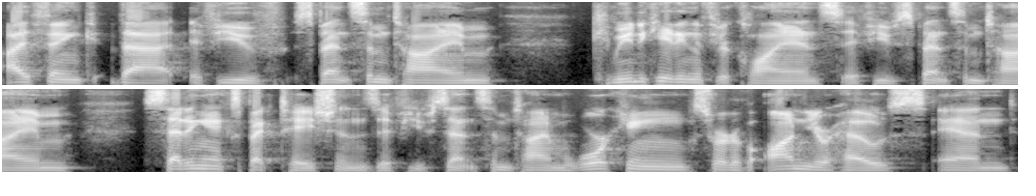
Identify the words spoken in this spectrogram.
I think that if you've spent some time communicating with your clients, if you've spent some time setting expectations, if you've spent some time working sort of on your house and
